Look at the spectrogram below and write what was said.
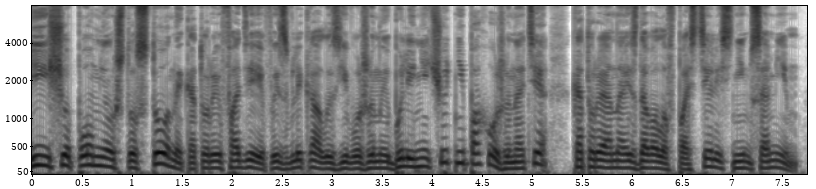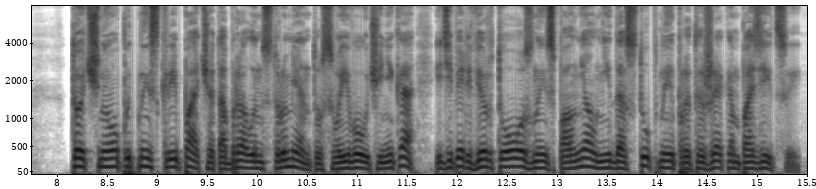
и еще помнил, что стоны, которые Фадеев извлекал из его жены, были ничуть не похожи на те, которые она издавала в постели с ним самим. Точно опытный скрипач отобрал инструмент у своего ученика и теперь виртуозно исполнял недоступные протеже композиции.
